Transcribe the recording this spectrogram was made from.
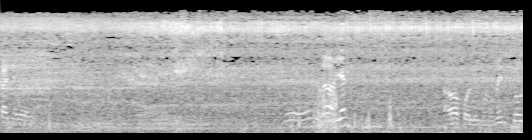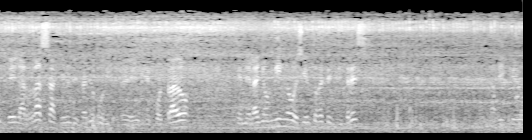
Cañabralejo. Nada bien. Vamos por el monumento de la raza que es necesario eh, encontrado en el año 1973. Ahí quedó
